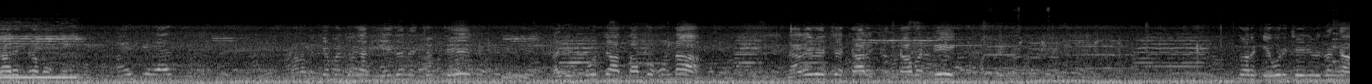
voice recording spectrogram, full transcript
కార్యక్రమం. ముఖ్యమంత్రి గారు ఏదైనా చెప్తే అది పూర్తిగా తప్పకుండా నెరవేర్చే కార్యక్రమం కాబట్టి ఇంతవరకు ఎవరు చేయని విధంగా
